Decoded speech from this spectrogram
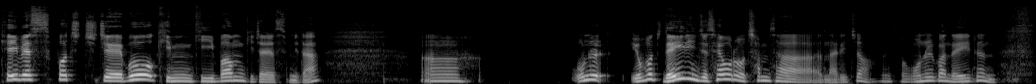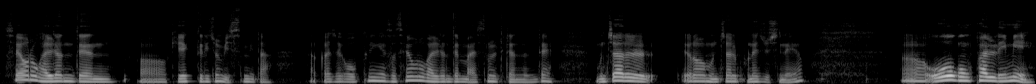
KBS 스포츠 취재부 김기범 기자였습니다. 어, 오늘 요번 내일이 이제 세월호 참사 날이죠. 그래서 오늘과 내일은 세월호 관련된 어, 기획들이 좀 있습니다. 아까 제가 오프닝에서 세월호 관련된 말씀을 드렸는데 문자를 여러 문자를 보내주시네요. 어, 5508님이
